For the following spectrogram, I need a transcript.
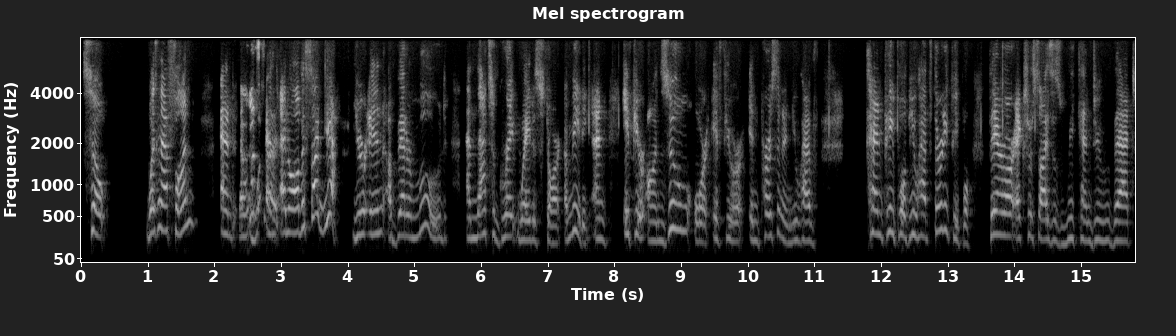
So wasn't that fun? And, and and all of a sudden yeah you're in a better mood and that's a great way to start a meeting. And if you're on zoom or if you're in person and you have 10 people if you have 30 people there are exercises we can do that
